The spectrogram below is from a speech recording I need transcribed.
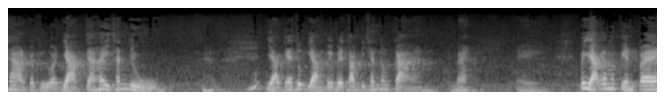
ชาติก็คือว่าอยากจะให้ฉันอยู่ อยากให้ทุกอย่างเป็นไปตามที่ฉันต้องการเห็นไหมไม่อยากให้มันเปลี่ยนแปลง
